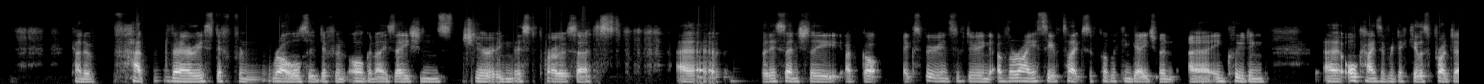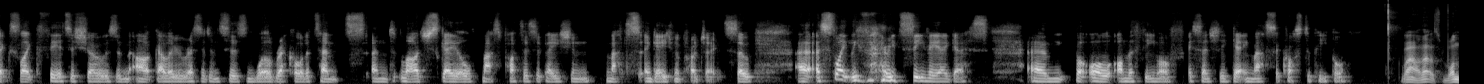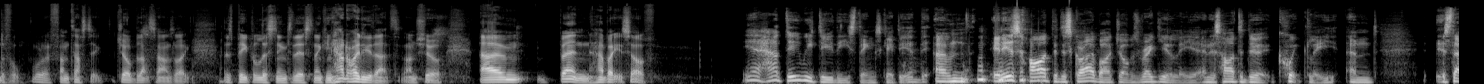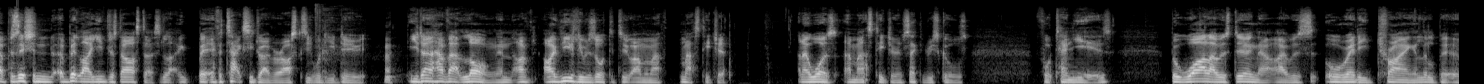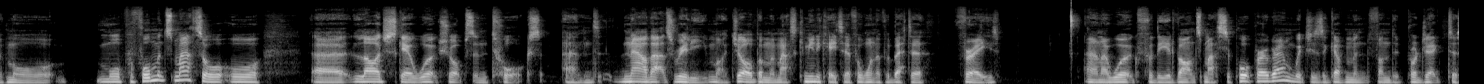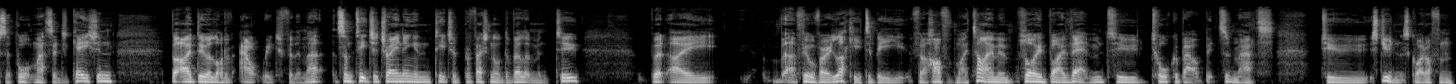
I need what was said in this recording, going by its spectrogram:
kind of had various different roles in different organizations during this process. Uh, but essentially, I've got experience of doing a variety of types of public engagement, uh, including uh, all kinds of ridiculous projects like theatre shows and art gallery residences and world record attempts and large scale mass participation maths engagement projects. So uh, a slightly varied CV, I guess, um, but all on the theme of essentially getting maths across to people. Wow, that was wonderful. What a fantastic job that sounds like. There's people listening to this thinking, how do I do that? I'm sure. Um, ben, how about yourself? Yeah, how do we do these things, Katie? Um, it is hard to describe our jobs regularly, and it's hard to do it quickly. And it's that position, a bit like you've just asked us. Like, but if a taxi driver asks you, "What do you do?" you don't have that long. And I've I've usually resorted to I'm a math, teacher, and I was a maths teacher in secondary schools for ten years. But while I was doing that, I was already trying a little bit of more more performance maths or or uh, large scale workshops and talks. And now that's really my job. I'm a maths communicator, for want of a better phrase. And I work for the Advanced Maths Support Program, which is a government funded project to support maths education. But I do a lot of outreach for them, uh, some teacher training and teacher professional development too. But I I feel very lucky to be, for half of my time, employed by them to talk about bits of maths to students quite often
